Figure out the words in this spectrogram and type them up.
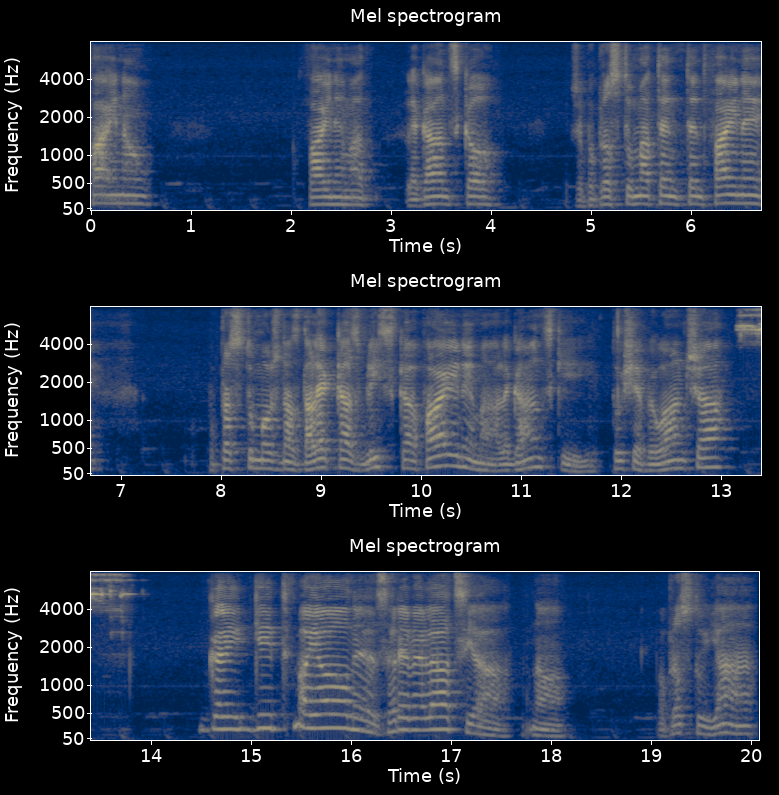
fajną, fajny ma elegancko, że po prostu ma ten, ten fajny, po prostu można z daleka, z bliska, fajny ma, elegancki. Tu się wyłącza. Git majonez, rewelacja. No. Po prostu ja,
